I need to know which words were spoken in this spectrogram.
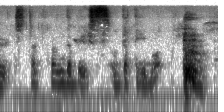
will start from the base of the table.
